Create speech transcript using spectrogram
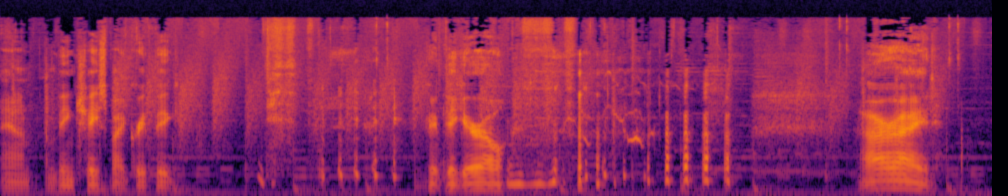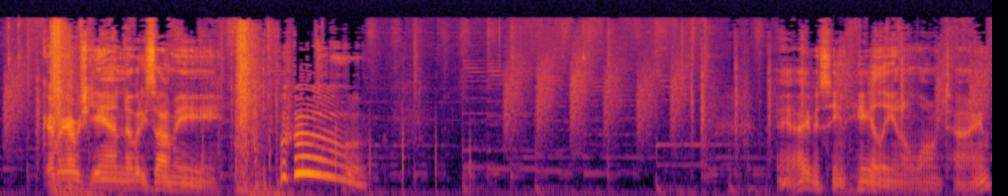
and I'm being chased by a great big, great big arrow. All right, grab a garbage can. Nobody saw me. Woohoo! Hey, I haven't seen Haley in a long time.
